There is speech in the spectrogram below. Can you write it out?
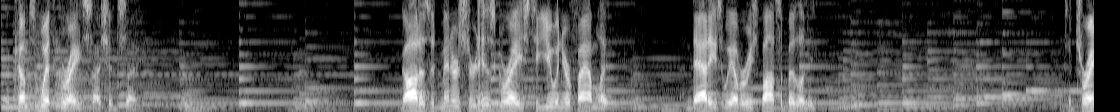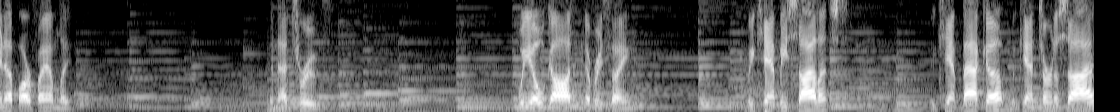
That comes with grace, I should say. God has administered His grace to you and your family. And daddies, we have a responsibility to train up our family in that truth. We owe God everything. We can't be silenced. We can't back up. We can't turn aside.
